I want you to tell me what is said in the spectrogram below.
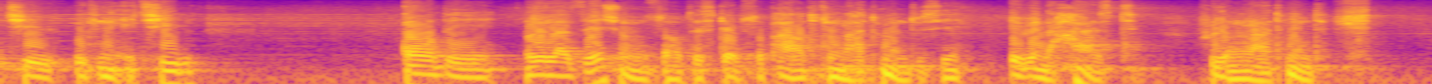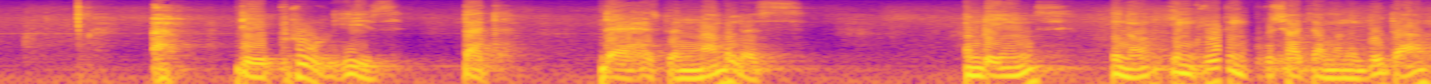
Achieve, we can achieve all the realizations of the steps of path to enlightenment, you see, even the highest full enlightenment. The proof is that there has been numberless beings, you know, including Guru Shakyamuni Buddha,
